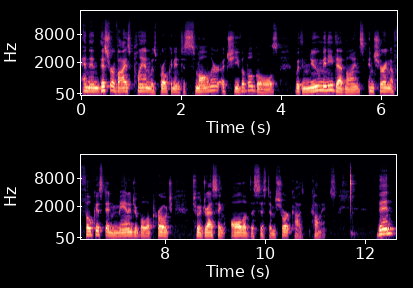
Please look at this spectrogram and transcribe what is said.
And then this revised plan was broken into smaller, achievable goals with new mini deadlines, ensuring a focused and manageable approach to addressing all of the system's shortcomings. Then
